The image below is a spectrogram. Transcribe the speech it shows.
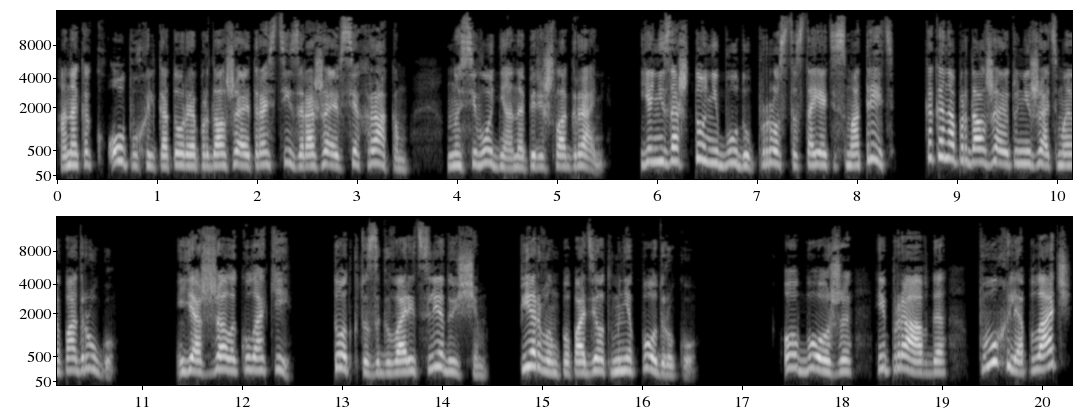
Она как опухоль, которая продолжает расти, заражая всех раком. Но сегодня она перешла грань. Я ни за что не буду просто стоять и смотреть, как она продолжает унижать мою подругу. Я сжала кулаки. Тот, кто заговорит следующим, первым попадет мне под руку. О боже, и правда, пухля, плач.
